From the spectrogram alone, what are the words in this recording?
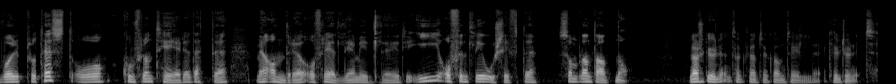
vår protest og konfrontere dette med andre og fredelige midler i offentlig ordskifte, som bl.a. nå. Lars Gule, takk for at du kom til Kulturnytt.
